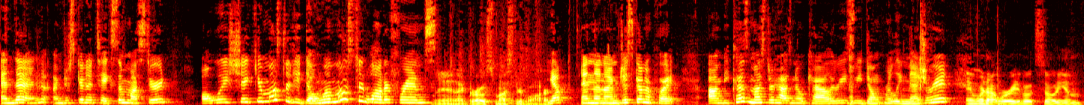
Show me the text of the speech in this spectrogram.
And then I'm just gonna take some mustard. Always shake your mustard. You don't want mustard water, friends. Yeah, that gross mustard water. Yep, and then I'm just gonna put, um, because mustard has no calories, we don't really measure it. And we're not worried about sodium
